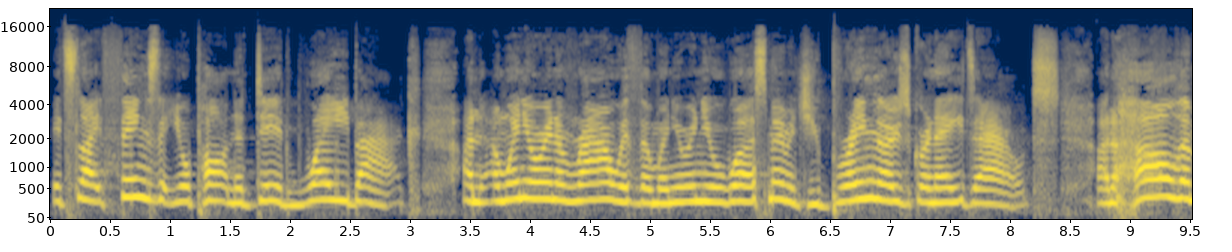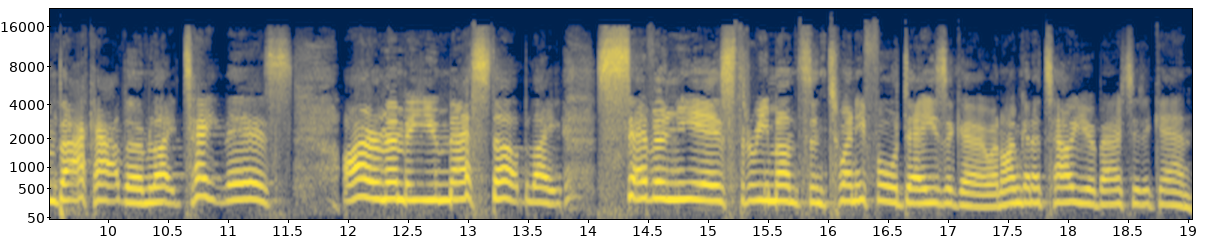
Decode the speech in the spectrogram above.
It's like things that your partner did way back. And, and when you're in a row with them, when you're in your worst moments, you bring those grenades out and hurl them back at them, like, take this. I remember you messed up like seven years, three months, and 24 days ago, and I'm going to tell you about it again.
